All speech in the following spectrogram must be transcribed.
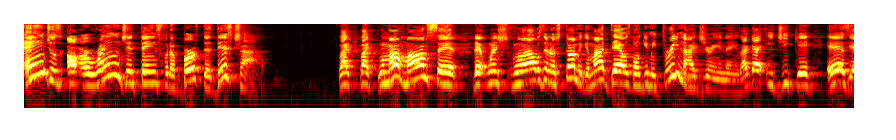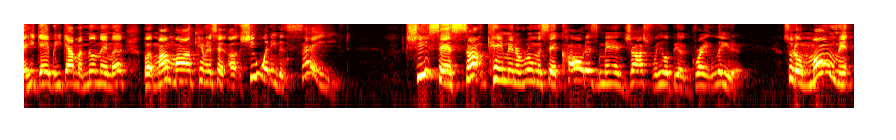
angels are arranging things for the birth of this child. Like, like when my mom said that when, she, when I was in her stomach and my dad was gonna give me three Nigerian names. I got Ejike Ezia. He gave me, he got my middle name, uh, but my mom came in and said uh, she wasn't even saved. She said something came in the room and said, "Call this man Joshua. He'll be a great leader." So the moment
